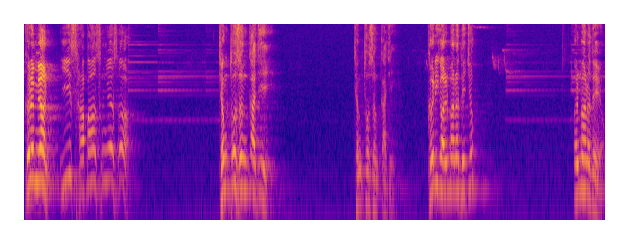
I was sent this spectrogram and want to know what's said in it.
그러면 이 사바성에서 정토성까지 정토성까지 거리가 얼마나 되죠? 얼마나 돼요?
